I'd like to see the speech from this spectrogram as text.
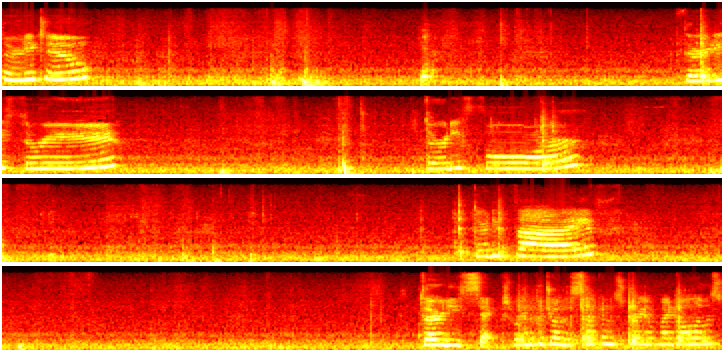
32, 36 we're gonna put you on the second story of my dollhouse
